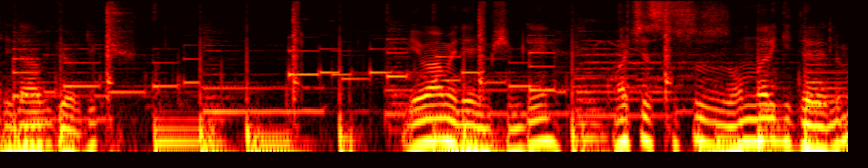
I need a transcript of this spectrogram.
Tedavi gördük. Devam edelim şimdi. Açız susuzuz. Onları giderelim.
